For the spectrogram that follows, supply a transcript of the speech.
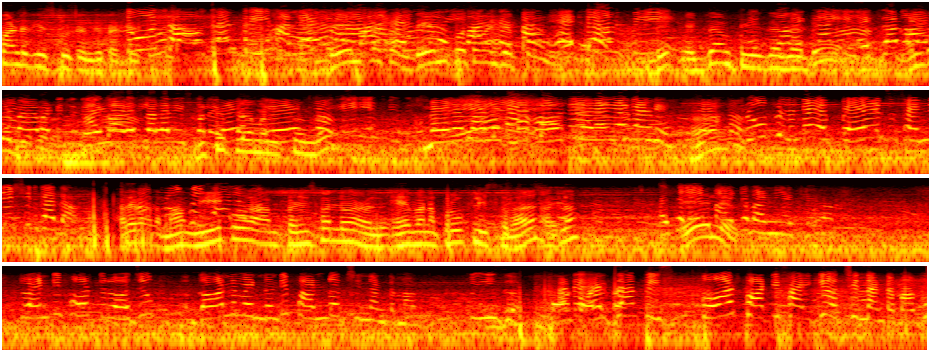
ఫండ్ తీసుకుంటుంది దేనికోసం- దేనికోసం అని చెప్పండి. ఎగ్జామ్ ఫీజు ఏమైనా ఇస్తుందా? అదే కదమ్మా మీకు ప్రిన్సిపల్ ఏమైనా ప్రూఫ్లు ఇస్తారా అట్లా? ట్వంటీ ఫోర్త్ రోజు గవర్నమెంట్ నుండి ఫండ్ వచ్చిందంట మాకు. ఫీజు అంటే ఎగ్జామ్ ఫీజు ఫోర్ ఫార్టీ ఫైవ్కి వచ్చిందంట మాకు.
